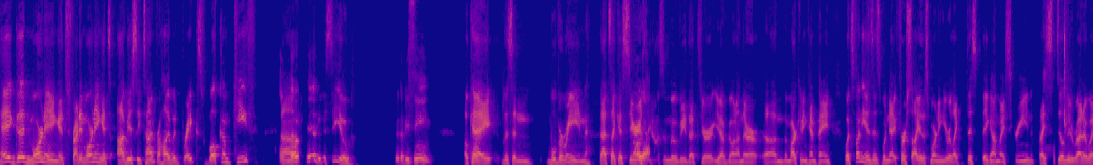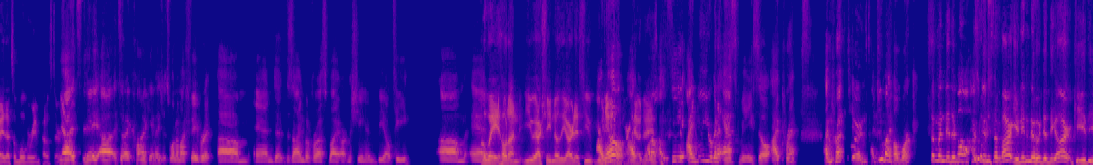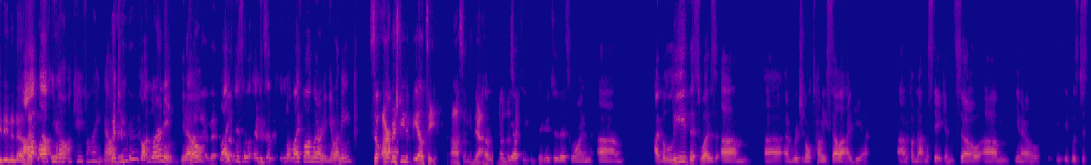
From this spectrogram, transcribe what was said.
Hey, good morning. It's Friday morning. It's obviously time for Hollywood Breaks. Welcome, Keith. Hello, Um, Tim. Good to see you. Good to be seen. Okay, listen, Wolverine. That's like a seriously yeah. awesome movie that you're you have going on there. Um, the marketing campaign. What's funny is, is when I first saw you this morning, you were like this big on my screen, but I still knew right away that's a Wolverine poster. Yeah, it's a uh, it's an iconic image. It's one of my favorite, um, and uh, designed for us by Art Machine and BLT. Um, and Oh wait, hold on. You actually know the artist. You. I know. I, well, I see. I knew you were going to ask me, so I prepped. I prepped him. I do my homework. Someone did a Oh, a piece of art. You need to know who did the art, Keith. You need to know. Uh, well, you know, okay, fine. Now I do. So I'm learning. You know, I love it. life Uh, is a, it's a you know lifelong learning. You know what I mean? So Art Machine and BLT. Awesome. Yeah. Art Machine. BLT contributed to this one. Um, I believe this was um, uh, original Tony Sella idea, um, if I'm not mistaken. So um, you know, it, it was just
